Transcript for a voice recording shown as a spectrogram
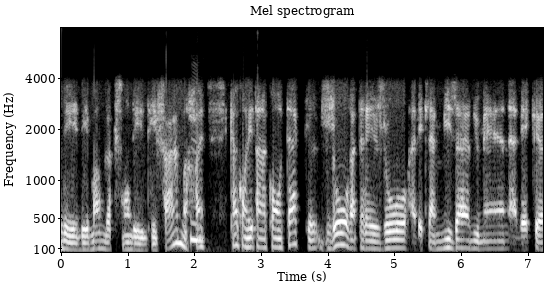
des, des membres qui sont des, femmes. Enfin, mm. Quand on est en contact jour après jour avec la misère humaine, avec euh,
